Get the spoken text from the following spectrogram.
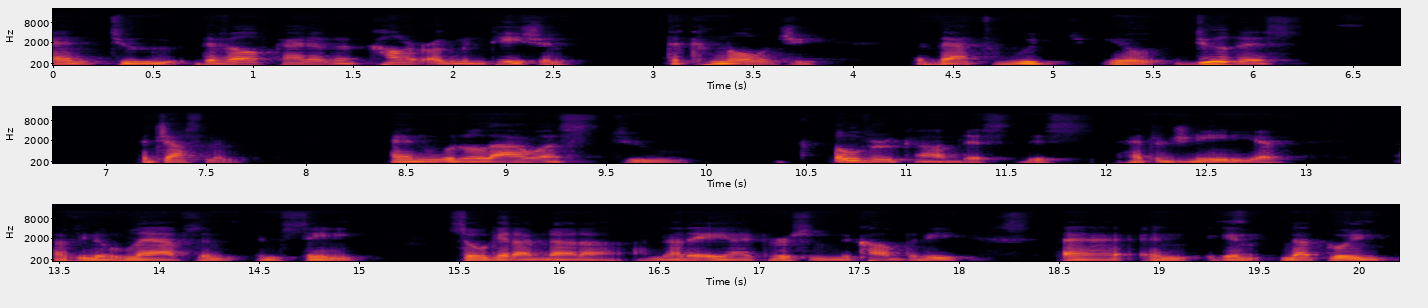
and to develop kind of a color augmentation technology that would you know do this adjustment and would allow us to overcome this this heterogeneity of, of you know labs and, and staining. So again, I'm not a I'm not an AI person in the company, uh, and again, not going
